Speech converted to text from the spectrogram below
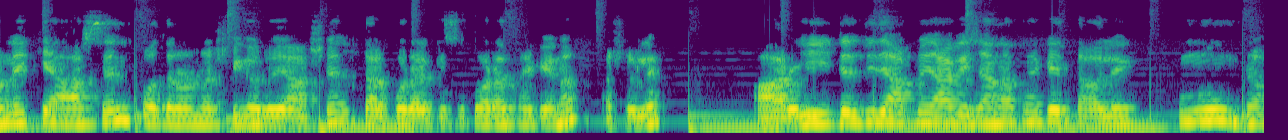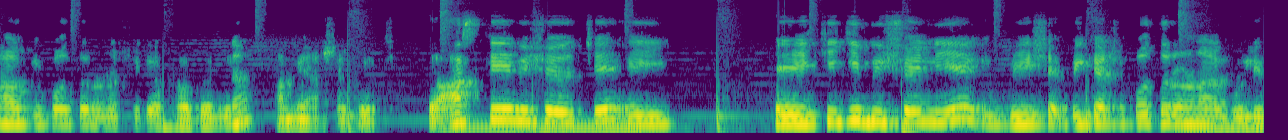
অনেকে আসেন, প্রতারণার শিকার হয়ে আসেন, তারপর আর কিছু করা থাকে না আসলে। আর এইটা যদি আপনি আগে জানা থাকে, তাহলে কোনো গ্রাহকই প্রতারণার শিকার হবেন না, আমি আশা করছি। তো আজকে এই বিষয় হচ্ছে এই কি কি বিষয় নিয়ে বিকাশ প্রতারণাগুলি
